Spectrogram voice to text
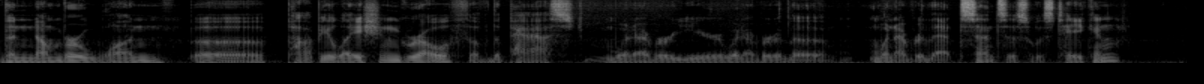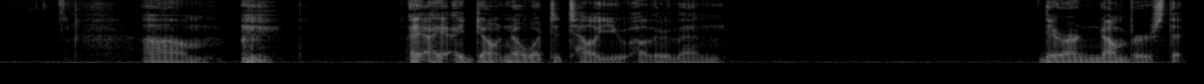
the number one uh, population growth of the past whatever year, whatever the whenever that census was taken. Um, I, I don't know what to tell you other than there are numbers that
